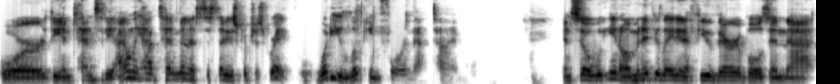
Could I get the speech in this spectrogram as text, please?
or the intensity. I only have 10 minutes to study the scriptures. Great. What are you looking for in that time? And so, you know, manipulating a few variables in that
